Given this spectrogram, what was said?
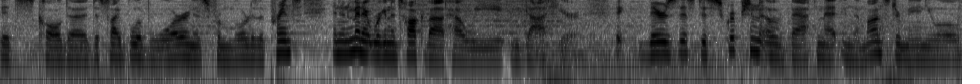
It's called a Disciple of War and is from Lord of the Print. And in a minute, we're going to talk about how we, we got here. It, there's this description of Baphomet in the Monster Manual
